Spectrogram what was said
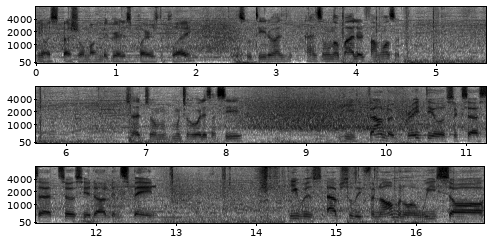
you know, is special among the greatest players to play. Su tiro al, al segundo palo, el famoso. Ya ha hecho muchos goles así. He found a great deal of success at Sociedad in Spain. He was absolutely phenomenal, and we saw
